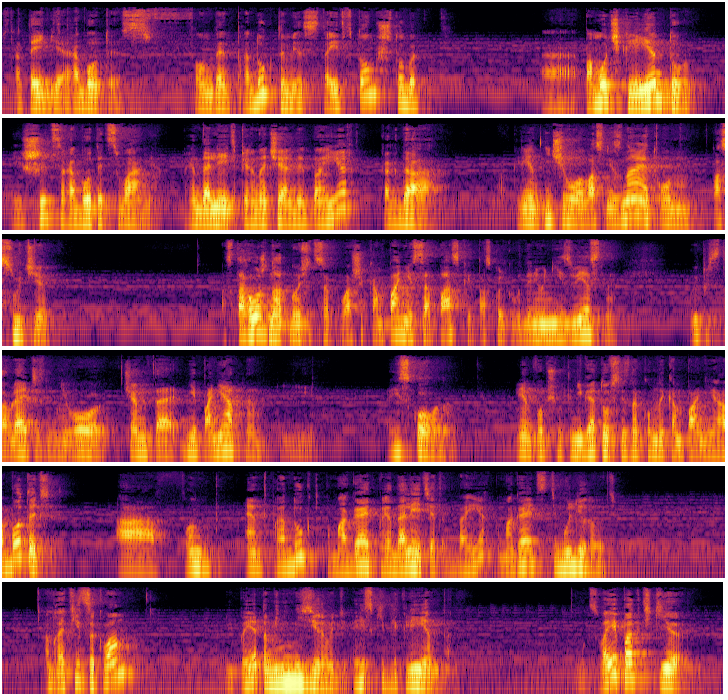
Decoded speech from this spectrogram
стратегия работы с фронтенд продуктами, состоит в том, чтобы э, помочь клиенту решиться работать с вами, преодолеть первоначальный барьер, когда клиент ничего о вас не знает, он, по сути, осторожно относится к вашей компании с опаской, поскольку вы для него неизвестны. Вы представляете для него чем-то непонятным и рискованным. Клиент, в общем-то, не готов с незнакомой компанией работать, а фронт-энд продукт помогает преодолеть этот барьер, помогает стимулировать, обратиться к вам и при этом минимизировать риски для клиента. В своей практике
